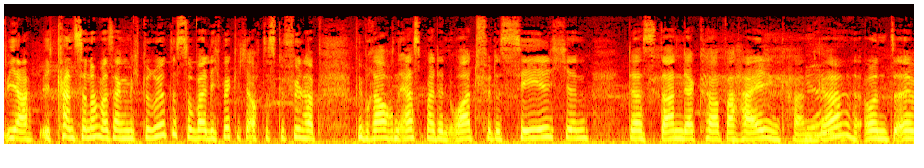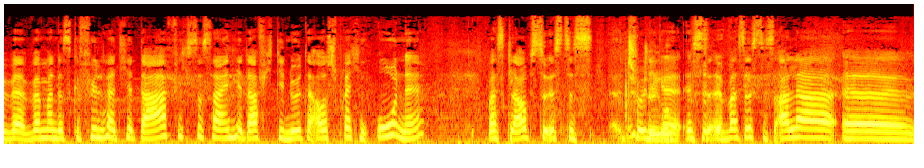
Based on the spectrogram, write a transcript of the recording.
ja, ich kann es nur nochmal sagen, mich berührt es so, weil ich wirklich auch das Gefühl habe, wir brauchen erstmal den Ort für das Seelchen, dass dann der Körper heilen kann. Ja. Gell? Und äh, wenn man das Gefühl hat, hier darf ich so sein, hier darf ich die Nöte aussprechen, ohne was glaubst du, ist das, Entschuldige, ist, äh, was ist das aller äh,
